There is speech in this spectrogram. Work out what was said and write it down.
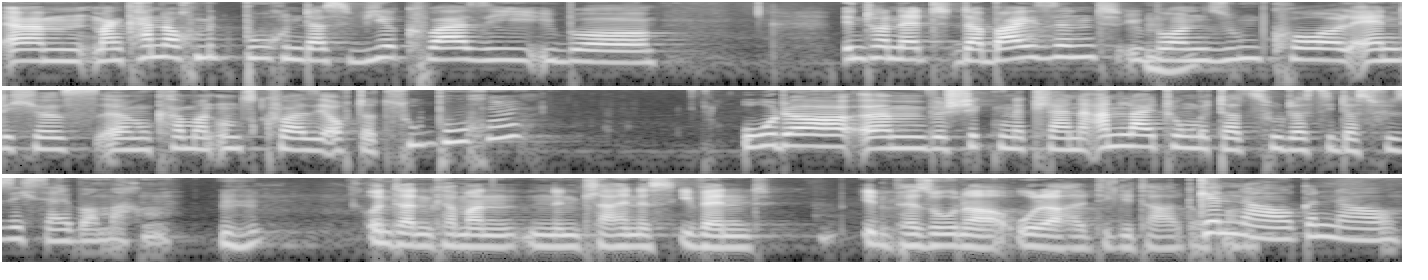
ähm, man kann auch mitbuchen, dass wir quasi über Internet dabei sind, über einen Zoom-Call, ähnliches, ähm, kann man uns quasi auch dazu buchen. Oder ähm, wir schicken eine kleine Anleitung mit dazu, dass sie das für sich selber machen. Und dann kann man ein kleines Event in Persona oder halt digital drauf machen. Genau, genau.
